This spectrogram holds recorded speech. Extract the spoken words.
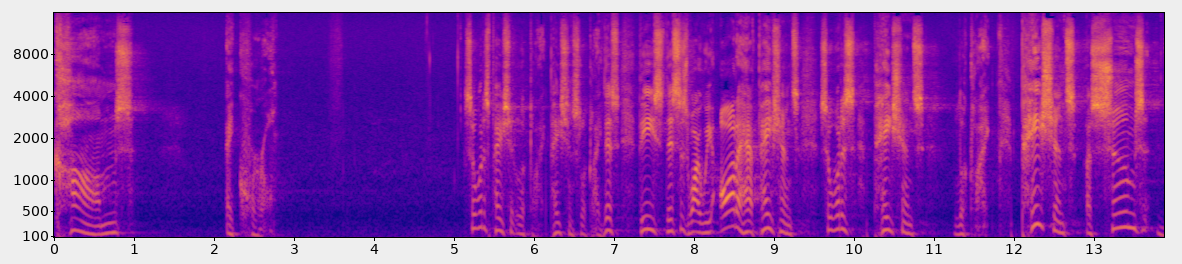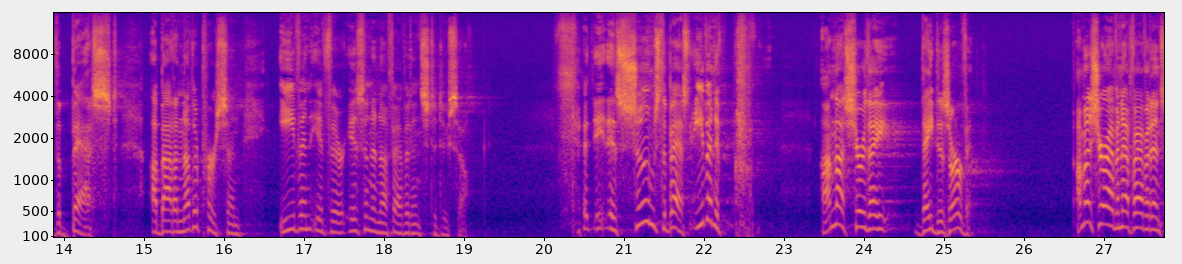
calms a quarrel. So, what does patient look like? Patience look like this. These, this is why we ought to have patience. So, what does patience look like? Patience assumes the best about another person, even if there isn't enough evidence to do so. It, it assumes the best, even if I'm not sure they, they deserve it. I'm not sure I have enough evidence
